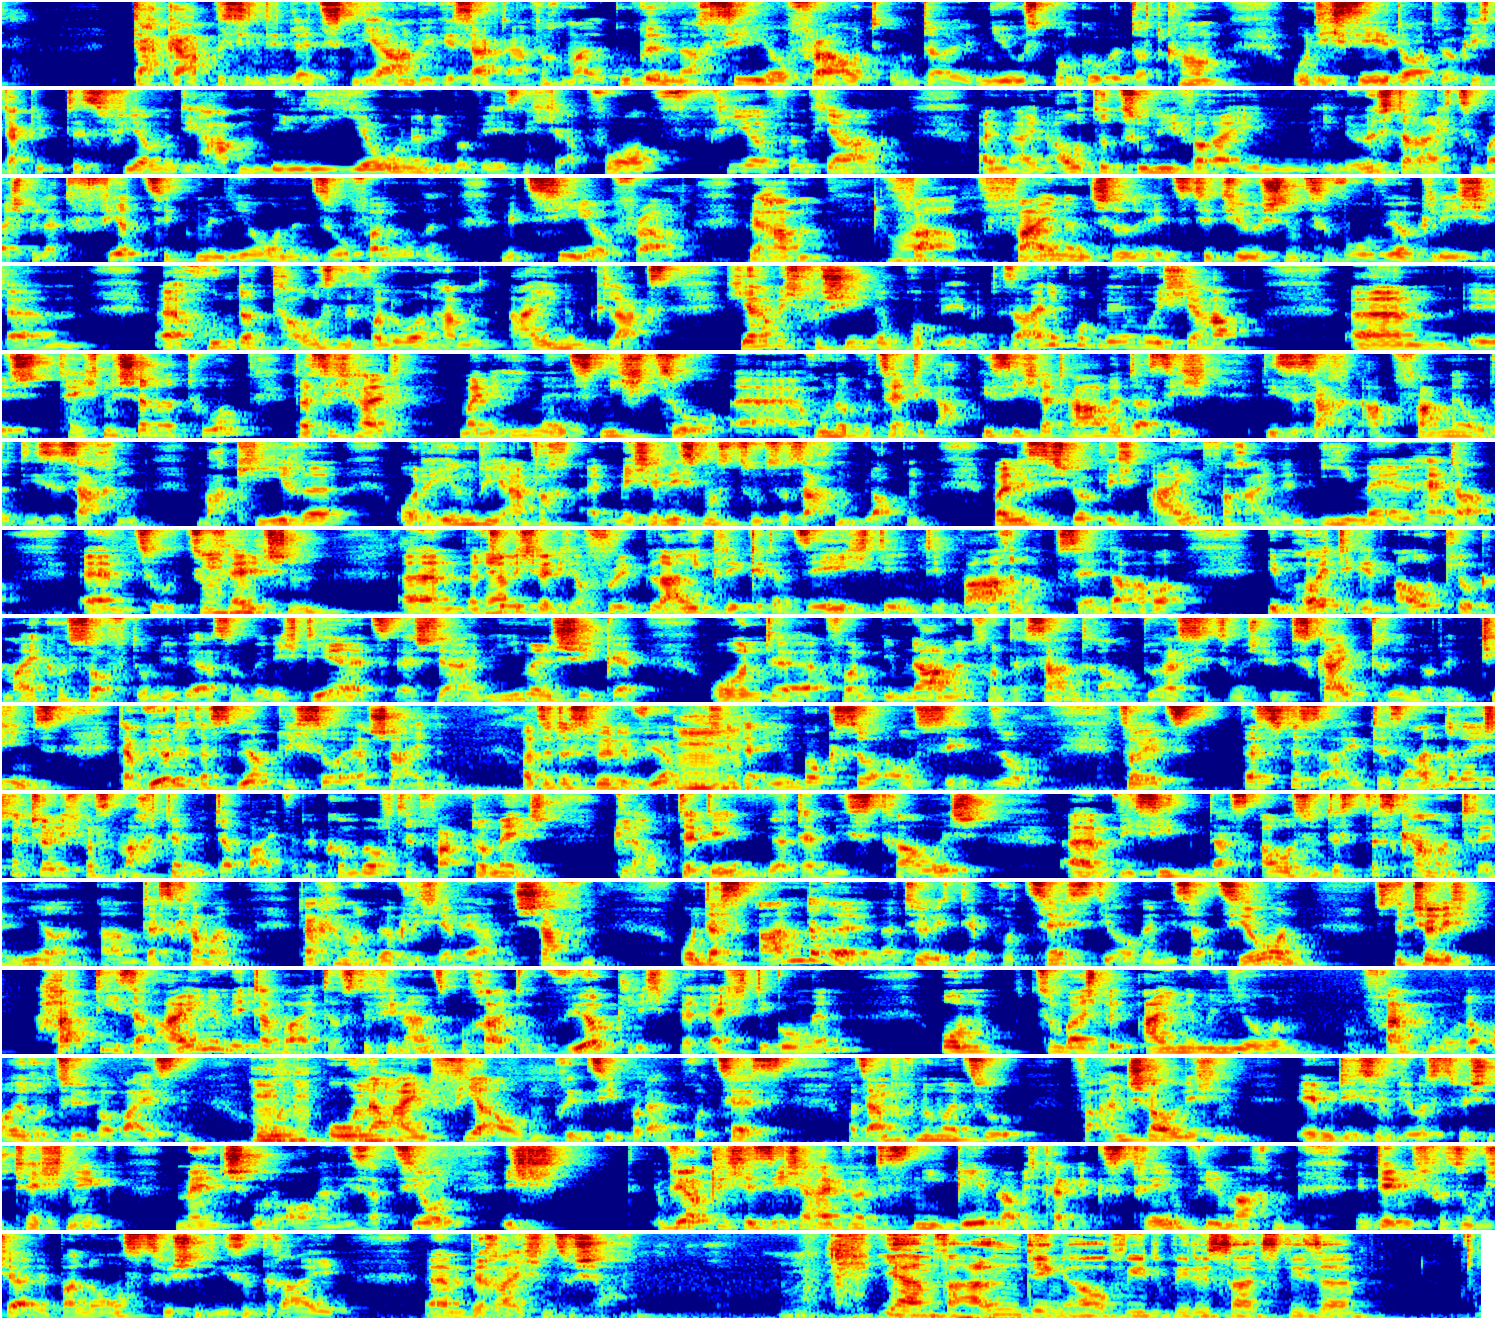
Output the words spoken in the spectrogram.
da gab es in den letzten Jahren, wie gesagt, einfach mal Google nach CEO Fraud unter news.google.com und ich sehe dort wirklich, da gibt es Firmen, die haben Millionen überwiesen. Ich habe vor vier, fünf Jahren ein, ein Autozulieferer in, in Österreich zum Beispiel hat 40 Millionen so verloren mit CEO Fraud. Wir haben wow. Financial Institutions, wo wirklich ähm, äh, Hunderttausende verloren haben in einem Klacks. Hier habe ich verschiedene Probleme. Das eine Problem, wo ich hier habe, ähm, ist technischer Natur, dass ich halt meine E-Mails nicht so äh, hundertprozentig abgesichert habe, dass ich diese Sachen abfange oder diese Sachen markiere oder irgendwie einfach ein Mechanismus zum so Sachen blocken. Weil es ist wirklich einfach, einen E-Mail-Header ähm, zu, zu mhm. fälschen. Ähm, natürlich, ja. wenn ich auf Reply klicke, dann sehe ich den, den wahren Absender, aber im heutigen Outlook Microsoft Universum, wenn ich dir jetzt erst ein E-Mail schicke und äh, von, im Namen von der Sandra und du hast sie zum Beispiel im Skype drin oder im Teams, dann würde das wirklich so erscheinen. Also das würde wirklich mhm. in der Inbox so aussehen. So, so jetzt, das ist das eine. Das andere ist natürlich, was macht der Mitarbeiter? Da kommen wir auf den Faktor Mensch. Glaubt er dem? Wird er misstrauisch? Ähm, wie sieht denn das aus? Und das, das kann man trainieren. Ähm, das kann man, da kann man wirklich Awareness schaffen. Und das andere, natürlich der Prozess, die Organisation, ist natürlich, hat dieser eine Mitarbeiter aus der Finanzbuchhaltung wirklich Berechtigungen, um zum Beispiel eine Million Franken oder Euro zu überweisen, ohne, mhm. ohne mhm. ein Vier-Augen-Prinzip oder ein Prozess. Also einfach nur mal zu veranschaulichen, eben die Symbiose zwischen Technik, Mensch und Organisation. Ich, wirkliche Sicherheit wird es nie geben, aber ich kann extrem viel machen, indem ich versuche, eine Balance zwischen diesen drei ähm, Bereichen zu schaffen. Ja, und vor allen Dingen auch, wie, wie du sagst, dieser,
